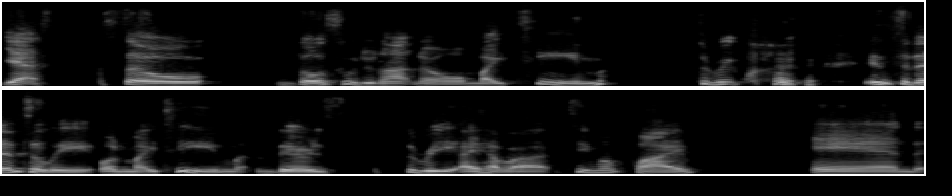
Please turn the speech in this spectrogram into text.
Yes. So those who do not know, my team, three incidentally, on my team, there's three. I have a team of five, and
